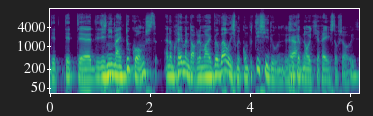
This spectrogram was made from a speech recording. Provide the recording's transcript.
dit, dit, dit is niet mijn toekomst. En op een gegeven moment dacht ik, maar ik wil wel iets met competitie doen. Dus Ja. ik heb nooit geraced of zoiets.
